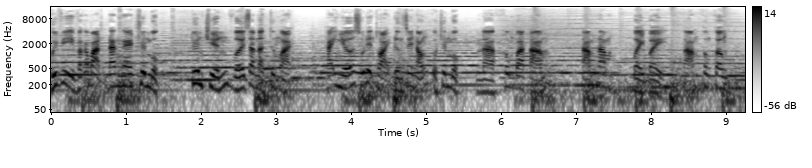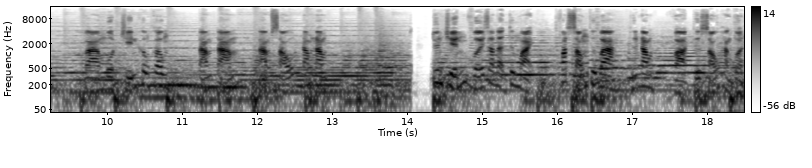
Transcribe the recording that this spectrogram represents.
Quý vị và các bạn đang nghe chuyên mục Tuyên chiến với gian lận thương mại. Hãy nhớ số điện thoại đường dây nóng của chuyên mục là 038 85 77 800 và 1900 88 86 55. Tuyên chiến với gian lận thương mại phát sóng thứ ba, thứ năm và thứ sáu hàng tuần.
